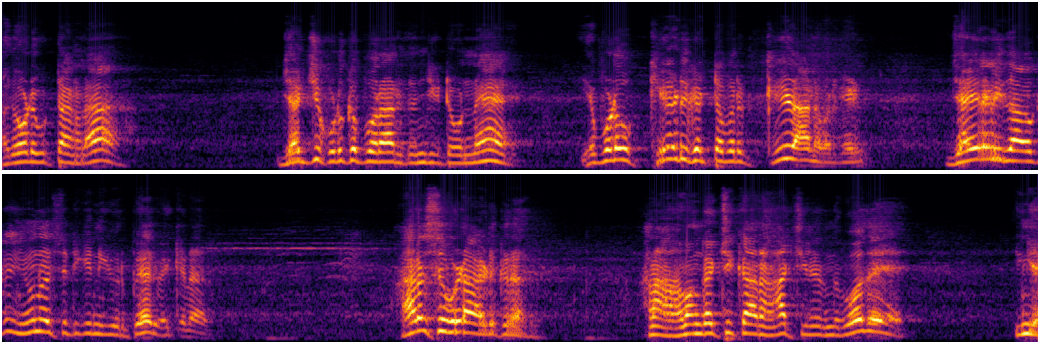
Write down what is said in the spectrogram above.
அதோடு விட்டாங்களா? ஜட்ஜு கொடுக்க போகிறான்னு தெரிஞ்சுக்கிட்ட உடனே கேடு கெட்டவர் கீழானவர்கள். ஜெயலலிதாவுக்கு யூனிவர்சிட்டிக்கு இன்னைக்கு ஒரு பேர் வைக்கிறார். அரசு விழா எடுக்கிறார். ஆனால் அவன் கட்சிக்காரன் ஆட்சியில் இருந்தபோது இங்கே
